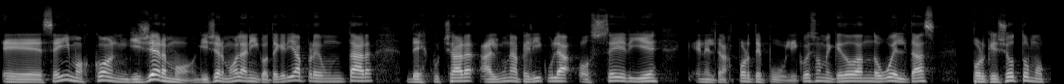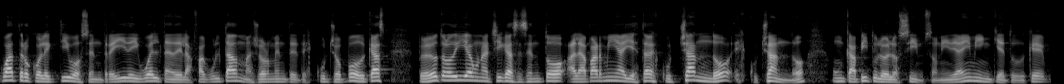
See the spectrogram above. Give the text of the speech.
Eh, seguimos con Guillermo. Guillermo, hola Nico, te quería preguntar de escuchar alguna película o serie en el transporte público. Eso me quedó dando vueltas porque yo tomo cuatro colectivos entre ida y vuelta de la facultad, mayormente te escucho podcast, pero el otro día una chica se sentó a la par mía y estaba escuchando, escuchando un capítulo de Los Simpson y de ahí mi inquietud, que,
